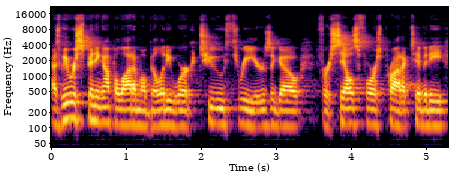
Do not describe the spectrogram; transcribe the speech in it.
as we were spinning up a lot of mobility work two, three years ago for Salesforce productivity,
